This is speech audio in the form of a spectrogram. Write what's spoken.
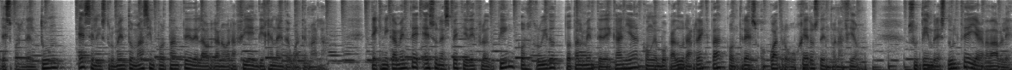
Después del tun, es el instrumento más importante de la organografía indígena de Guatemala. Técnicamente es una especie de flautín construido totalmente de caña con embocadura recta con tres o cuatro agujeros de entonación. Su timbre es dulce y agradable,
